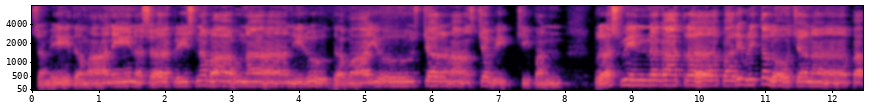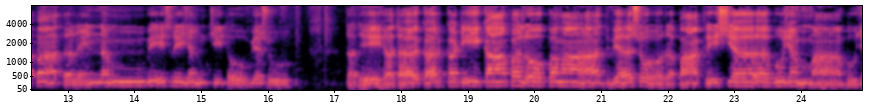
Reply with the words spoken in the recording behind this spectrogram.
समेधमानेन स कृष्णबाहुना निरुद्धवायुश्चरणाश्च विक्षिपन्। प्रस्विन्नगात्रः परिवृतलोचन पपातलेन्नं विसृजञ्चितो व्यशु तदेहत कर्कटिकाफलोपमाद्व्यशोरपाकृष्य भुजं महाभुज।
